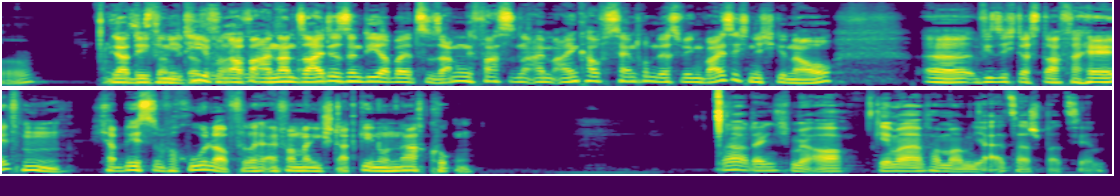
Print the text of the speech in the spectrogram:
Ja. Ja, definitiv. So Und auf der anderen Seite sind die aber zusammengefasst in einem Einkaufszentrum, deswegen weiß ich nicht genau, äh, wie sich das da verhält. Hm, ich habe nächste Woche Urlaub, vielleicht einfach mal in die Stadt gehen und nachgucken. Ja, denke ich mir auch. Gehen wir einfach mal um die Alster spazieren.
